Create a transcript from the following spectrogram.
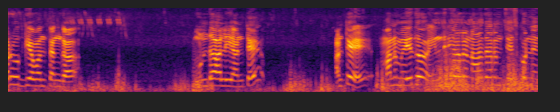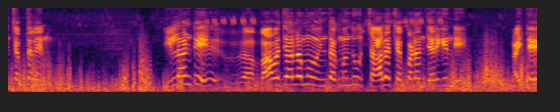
ఆరోగ్యవంతంగా ఉండాలి అంటే అంటే మనం ఏదో ఇంద్రియాలను ఆధారం చేసుకొని నేను చెప్తలేను. ఇలాంటి భావజాలము ఇంతకుముందు చాలా చెప్పడం జరిగింది. అయితే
